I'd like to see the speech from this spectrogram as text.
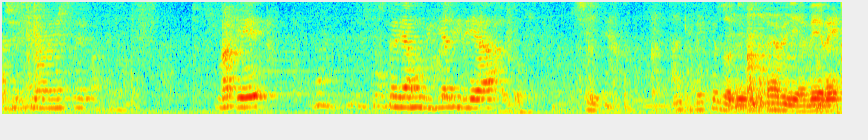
eccessivamente, ma che speriamo vi dia l'idea. Sì, anche perché volevo evitare di avere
